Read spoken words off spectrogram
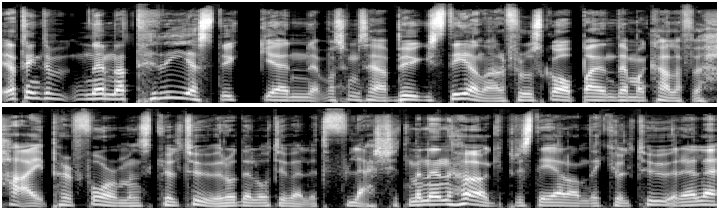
jag tänkte nämna tre stycken vad ska man säga, byggstenar för att skapa en det man kallar för high performance-kultur och det låter ju väldigt flashigt, men en högpresterande kultur, eller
